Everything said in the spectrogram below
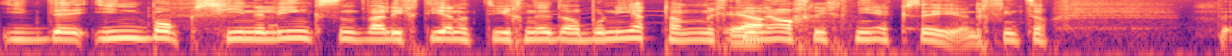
in der Inbox hinten links, und weil ich die natürlich nicht abonniert habe, habe ich ja. die Nachricht nie gesehen. Und ich finde so,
